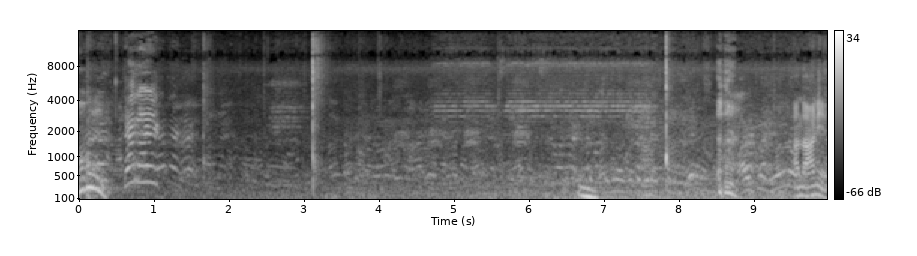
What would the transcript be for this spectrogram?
Madurai அந்த ஆணியை.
